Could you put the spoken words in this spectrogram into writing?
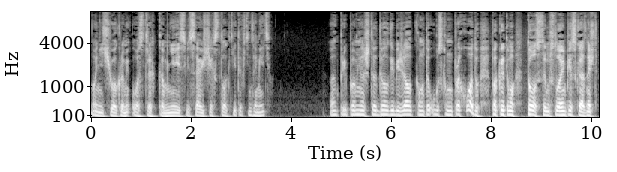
но ничего, кроме острых камней и свисающих сталактитов, не заметил. Он припомнил, что долго бежал к какому-то узкому проходу, покрытому толстым слоем песка, значит,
